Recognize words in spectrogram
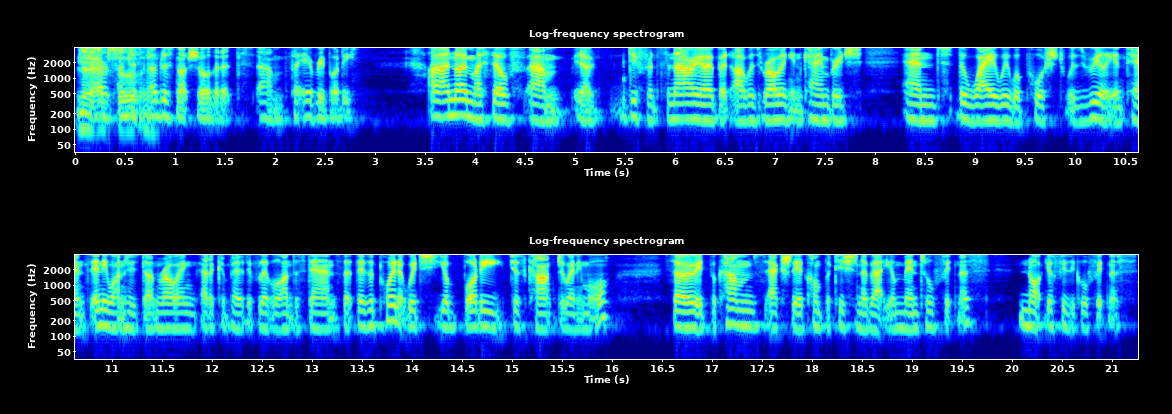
No, no absolutely. I'm just, I'm just not sure that it's um, for everybody. I, I know myself, um, you know, different scenario, but I was rowing in Cambridge and the way we were pushed was really intense. Anyone who's done rowing at a competitive level understands that there's a point at which your body just can't do anymore. So it becomes actually a competition about your mental fitness, not your physical fitness.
